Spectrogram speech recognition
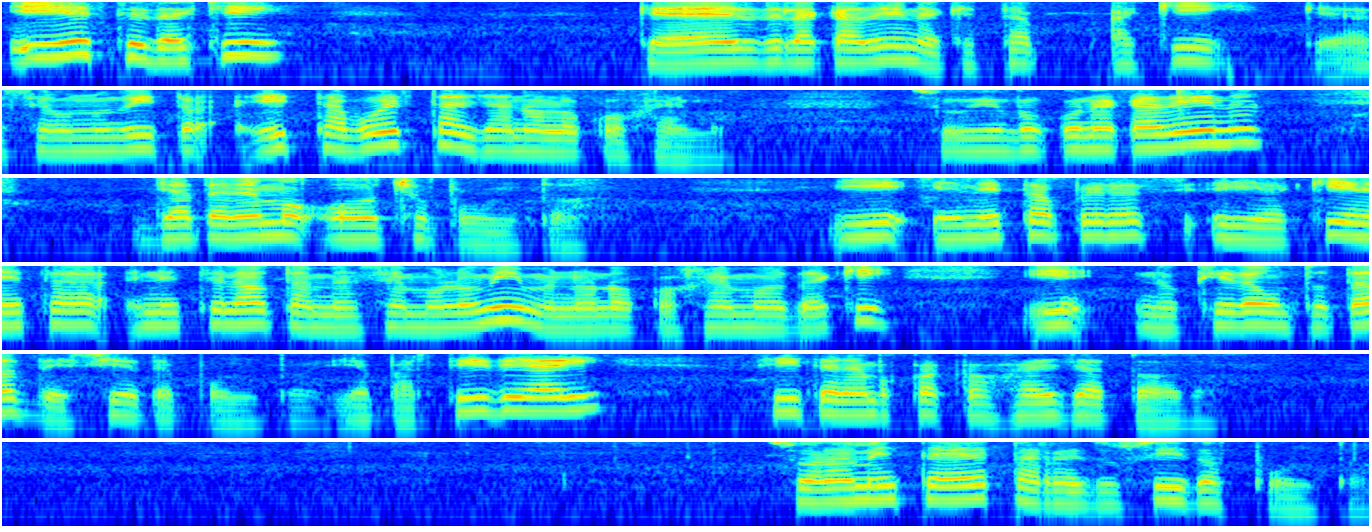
Y este de aquí que es el de la cadena que está aquí que hace un nudito esta vuelta ya no lo cogemos. Subimos con una cadena ya tenemos 8 puntos. Y en esta operación y aquí en esta en este lado también hacemos lo mismo no lo cogemos de aquí y nos queda un total de 7 puntos. Y a partir de ahí sí tenemos que coger ya todo. Solamente es para reducir dos puntos.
